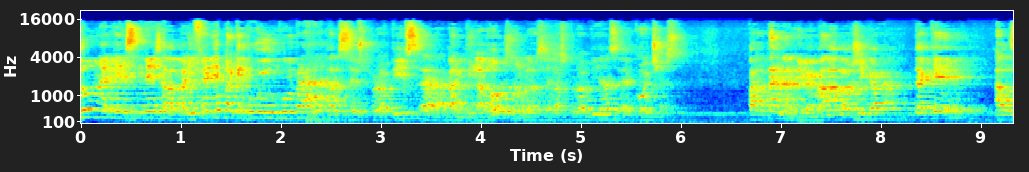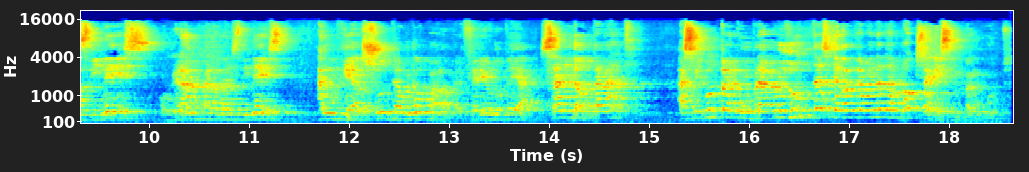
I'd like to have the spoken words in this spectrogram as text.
dona aquests diners a la perifèria perquè puguin comprar els seus propis eh, ventiladors o les seves pròpies eh, cotxes. Per tant, arribem a la lògica de que els diners, o gran part dels diners, en què el sud d'Europa, la perifèria europea, s'han endeutat, ha sigut per comprar productes que d'altra banda tampoc s'haguessin vengut.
